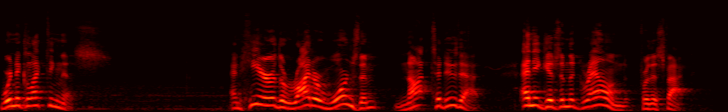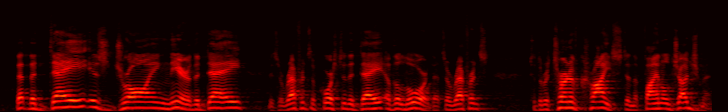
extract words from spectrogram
were neglecting this. And here the writer warns them not to do that. And he gives them the ground for this fact that the day is drawing near. The day is a reference, of course, to the day of the Lord. That's a reference to the return of Christ and the final judgment.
